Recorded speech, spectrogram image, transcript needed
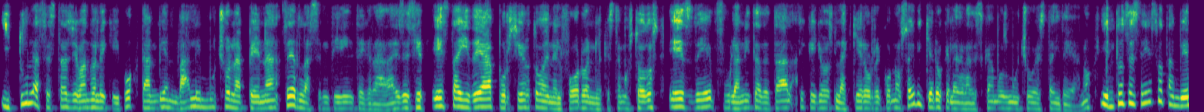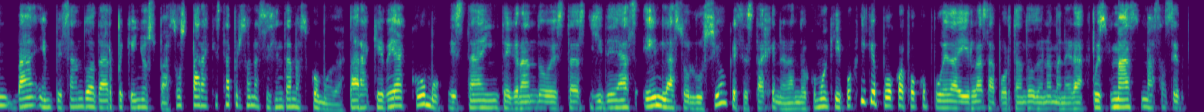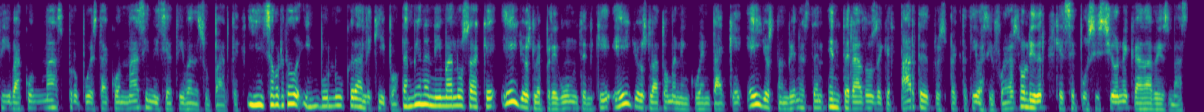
y tú las estás llevando al equipo, también vale mucho la pena hacerla sentir integrada. Es decir, esta idea, por cierto, en el foro en el que estemos todos, es de fulanita de tal, así que yo la quiero reconocer y quiero que le agradezcamos mucho esta idea, ¿no? Y entonces eso también va empezando a dar pequeños pasos para que esta persona se sienta más cómoda, para que vea cómo está integrando estas ideas en la solución que se está generando como equipo y que poco a poco pueda irlas aportando de una manera pues más, más asertiva, con más propuesta, con más iniciativa de su parte. Y sobre todo involucra al equipo. También anímalos a que ellos le pregunten, que ellos la tomen en cuenta, que ellos también estén enterados de que parte de tu expectativa, si fueras un líder, que se posicione cada vez más.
